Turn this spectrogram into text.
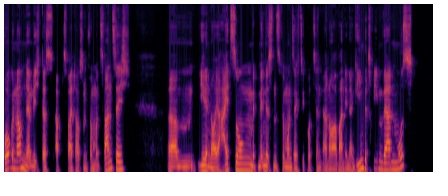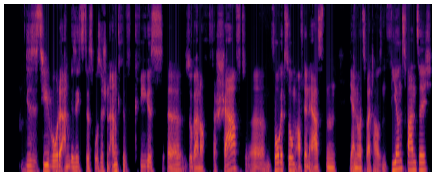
vorgenommen, nämlich dass ab 2025 ähm, jede neue Heizung mit mindestens 65 Prozent erneuerbaren Energien betrieben werden muss. Dieses Ziel wurde angesichts des russischen Angriffskrieges äh, sogar noch verschärft, äh, vorgezogen auf den 1. Januar 2024.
